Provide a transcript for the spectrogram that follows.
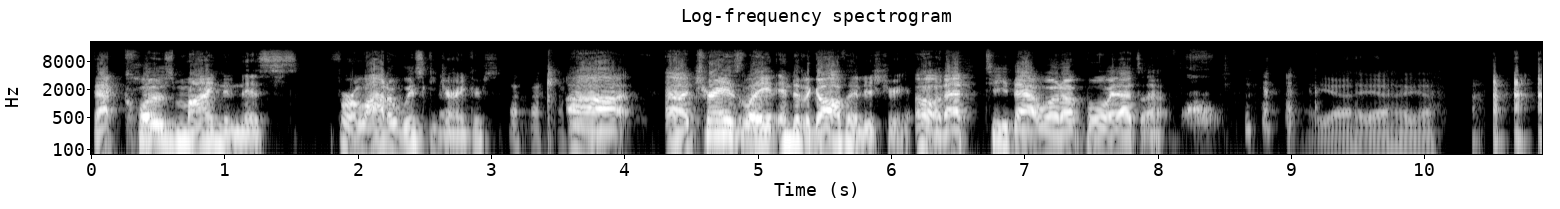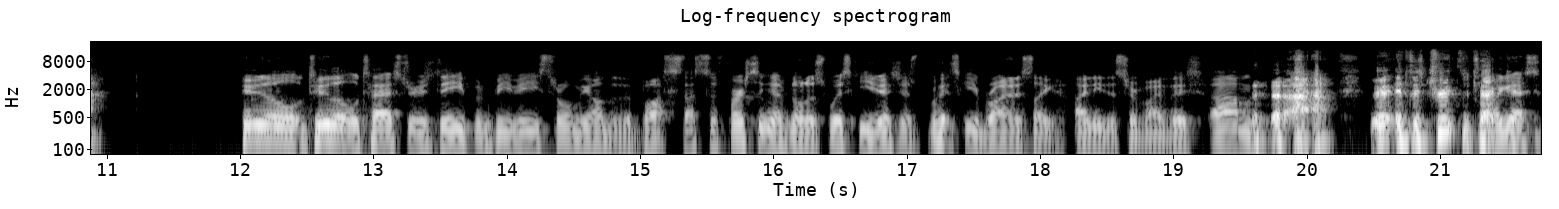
that closed mindedness for a lot of whiskey drinkers uh, uh, translate into the golf industry? Oh, that teed that one up, boy. That's a yeah, yeah, yeah. Two little, two little testers deep, and BB's throw me under the bus. That's the first thing I've noticed. Whiskey, it's just whiskey. Brian is like, I need to survive this. Um, it's a truth detector. I guess.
